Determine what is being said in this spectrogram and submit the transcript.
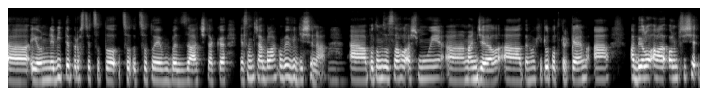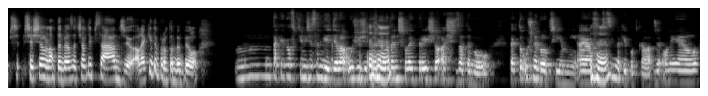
Uh, jo, nevíte prostě, co to, co, co to je vůbec zač, tak uh, já jsem třeba byla jakoby vyděšená. Mm. A potom zasáhl až můj uh, manžel a ten ho chytl pod krkem a, a bylo, ale on přišel, přešel na tebe a začal ti psát, že jo. Ale jaký to pro tebe bylo? Mm, tak jako v tím, že jsem věděla už, že to je uh-huh. ten člověk, který šel až za tebou, tak to už nebylo příjemný. A já uh-huh. jsem se s tím taky potkala, že on jel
